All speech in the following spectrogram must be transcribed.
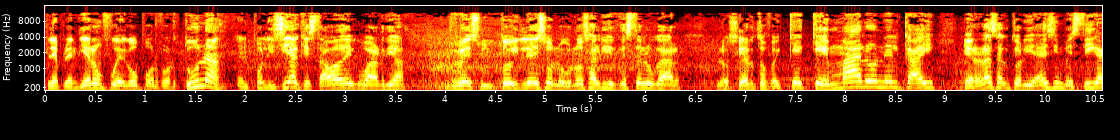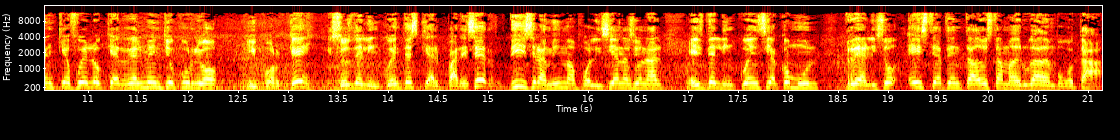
le prendieron fuego, por fortuna, el policía que estaba de guardia resultó ileso, logró salir de este lugar, lo cierto fue que quemaron el CAI y ahora las autoridades investigan qué fue lo que realmente ocurrió y por qué esos delincuentes que al parecer, dice la misma Policía Nacional, es delincuencia común, realizó este atentado esta madrugada en Bogotá.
